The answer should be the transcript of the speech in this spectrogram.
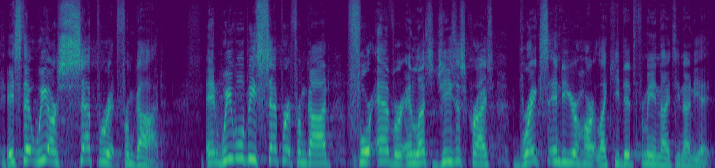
It's that we are separate from God. And we will be separate from God forever unless Jesus Christ breaks into your heart like he did for me in 1998.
